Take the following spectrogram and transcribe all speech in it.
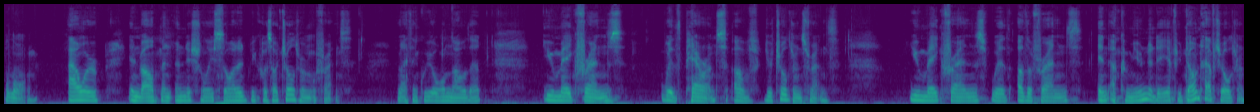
belong. Our involvement initially started because our children were friends. And I think we all know that you make friends with parents of your children's friends. You make friends with other friends in a community if you don't have children.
